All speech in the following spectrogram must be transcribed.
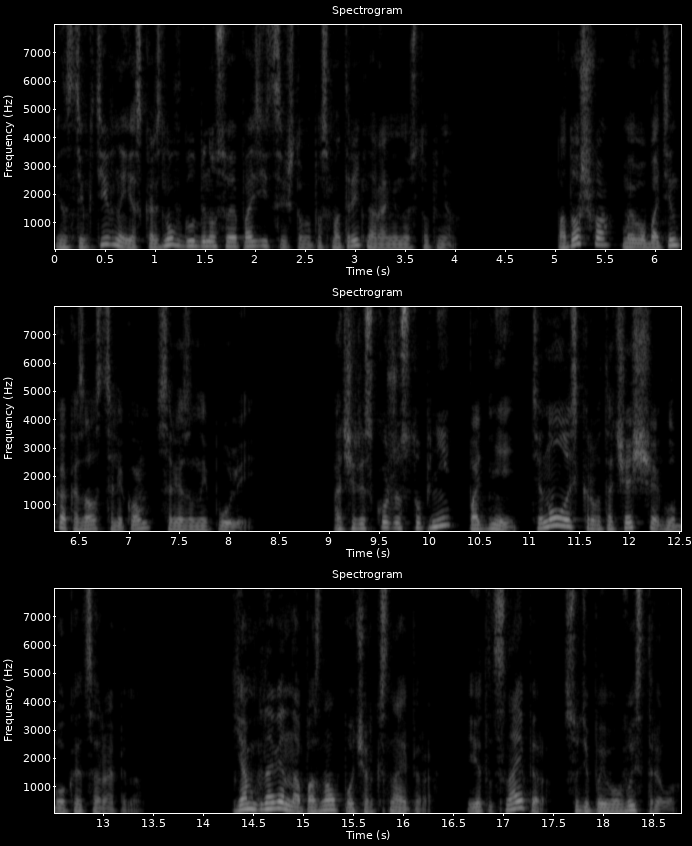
Инстинктивно я скользнул в глубину своей позиции, чтобы посмотреть на раненую ступню. Подошва моего ботинка оказалась целиком срезанной пулей. А через кожу ступни, под ней, тянулась кровоточащая глубокая царапина. Я мгновенно опознал почерк снайпера. И этот снайпер, судя по его выстрелу,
